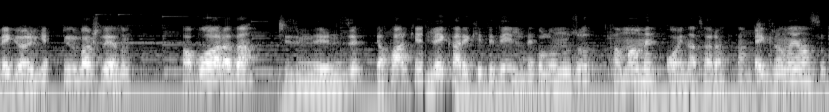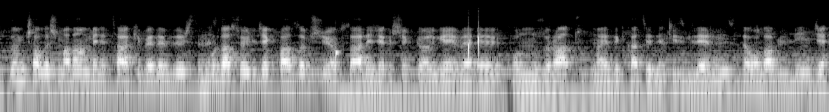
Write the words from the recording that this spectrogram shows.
ve gölge. Şimdi başlayalım. Ha bu arada çizimlerinizi yaparken bilek hareketi değil de kolunuzu tamamen oynataraktan. Ekrana yansıttığım çalışmadan beni takip edebilirsiniz. Burada söyleyecek fazla bir şey yok. Sadece ışık gölgeye ve e, kolunuzu rahat tutmaya dikkat edin. Çizgilerinizi de olabildiğince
